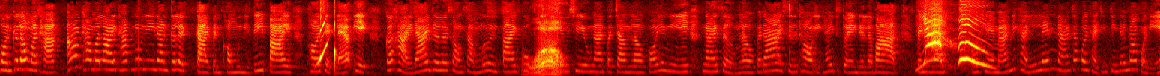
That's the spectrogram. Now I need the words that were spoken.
คนก็เริ่มมาทัก อ้าวทำอะไรทักนู่นนี่นั่นก็เลยกลายเป็นคอมมูนิตี้ไป พอเสร็จแล้วอีก ก็ขายได้เดือนละสองสามหมื่นไปกลุ่มว้าวชิวๆงานประจำเราก็ยังมีงานเสริมเราก็ได้ซื้อทองอีกให้ตัวเองเดือนละบาท เป็นยังไงโอเคไหมนี่ขายเล่นนะ ถ้าคนขายจริง ๆ ได้มากกว่านี้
